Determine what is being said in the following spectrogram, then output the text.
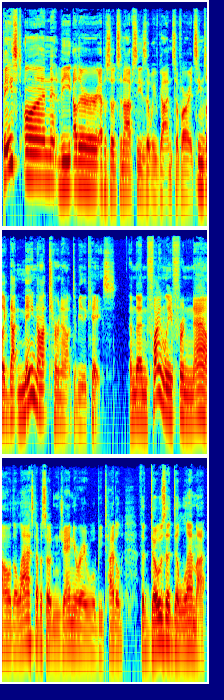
based on the other episode synopses that we've gotten so far, it seems like that may not turn out to be the case. And then finally, for now, the last episode in January will be titled The Doza Dilemma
